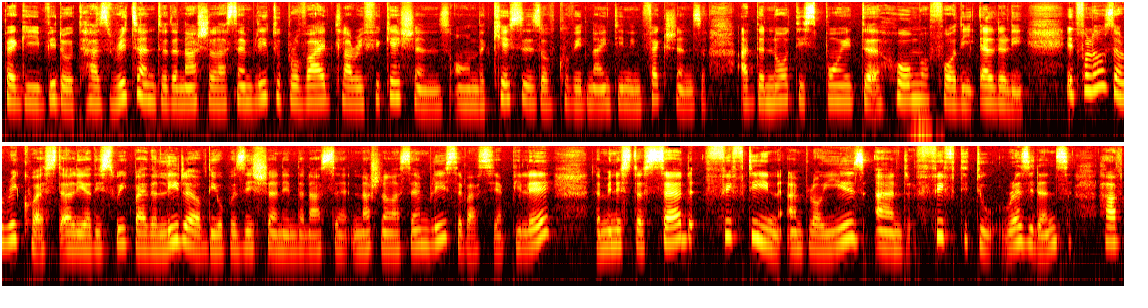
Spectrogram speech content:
Peggy Vidot, has written to the National Assembly to provide clarifications on the cases of COVID 19 infections at the Northeast Point uh, Home for the Elderly. It follows a request earlier this week by the leader of the opposition in the Nas National Assembly, Sebastien Pillay. The minister said 15 employees and 52 residents have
